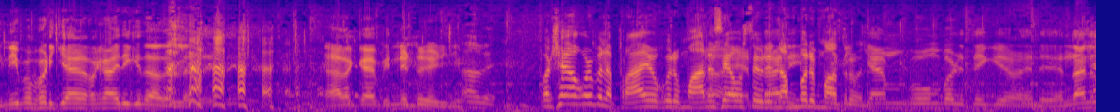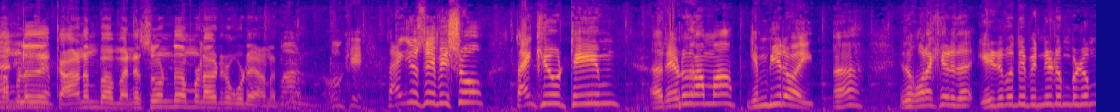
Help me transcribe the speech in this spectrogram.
ഇനിയിപ്പോ പഠിക്കാൻ ഇറങ്ങാതിരിക്കുന്നതല്ലേ? അതൊക്കെ പിന്നിട്ട് കഴിഞ്ഞു. അതെ. പക്ഷേ അത് കുഴപ്പമില്ല. പ്രായമൊക്കെ ഒരു മാനസികാവസ്ഥ ഒരു നമ്പരും മാത്രമല്ല പോകുമ്പോഴത്തേക്ക് എന്നാലും നമ്മൾ കാണുമ്പോൾ മനസ്സുകൊണ്ട് നമ്മൾ അവരുടെ കൂടെയാണ് okay thank you Shri Vishu. Thank you team Renukamma ഗംഭീരമായി. ഇത് കുറയ്ക്കരുത്. എഴുപത് പിന്നിടുമ്പോഴും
